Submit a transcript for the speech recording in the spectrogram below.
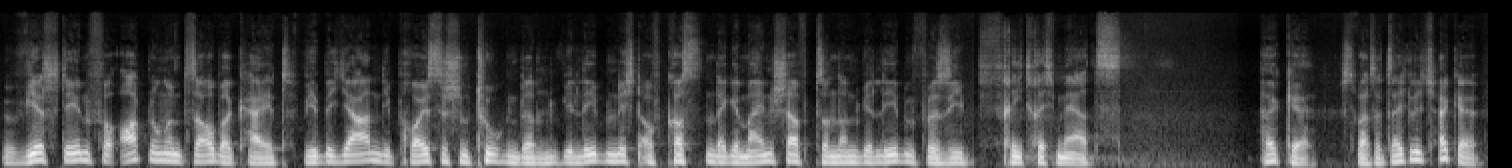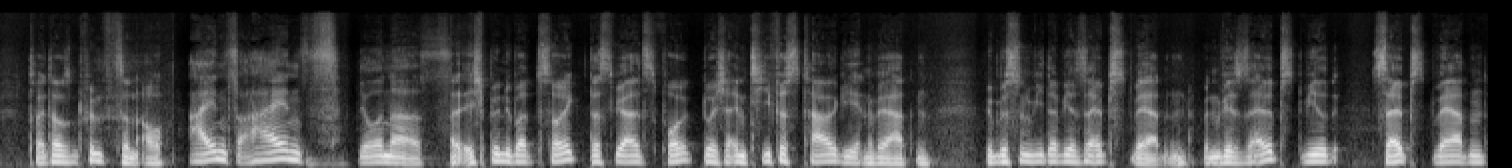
Wir stehen für Ordnung und Sauberkeit. Wir bejahen die preußischen Tugenden. Wir leben nicht auf Kosten der Gemeinschaft, sondern wir leben für sie. Friedrich Merz. Höcke. Es war tatsächlich Höcke. 2015 auch. 1-1, Jonas. Ich bin überzeugt, dass wir als Volk durch ein tiefes Tal gehen werden. Wir müssen wieder wir selbst werden. Wenn wir selbst wir selbst werden,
